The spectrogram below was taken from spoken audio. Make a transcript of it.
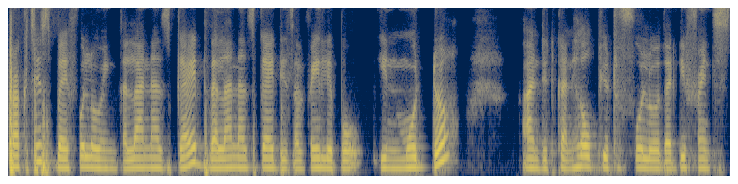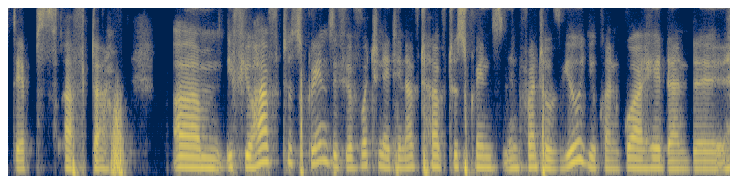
practice by following the learner's guide. The learner's guide is available in Moodle and it can help you to follow the different steps after. Um, if you have two screens, if you're fortunate enough to have two screens in front of you, you can go ahead and uh,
